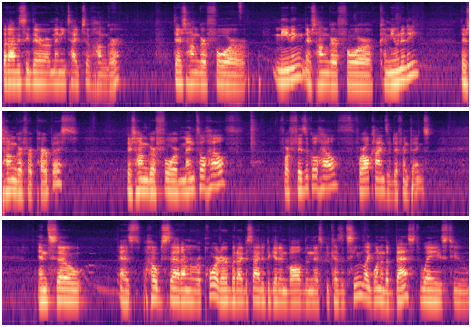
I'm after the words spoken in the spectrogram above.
But obviously, there are many types of hunger. There's hunger for meaning, there's hunger for community, there's hunger for purpose, there's hunger for mental health, for physical health, for all kinds of different things. And so, as Hope said, I'm a reporter, but I decided to get involved in this because it seemed like one of the best ways to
